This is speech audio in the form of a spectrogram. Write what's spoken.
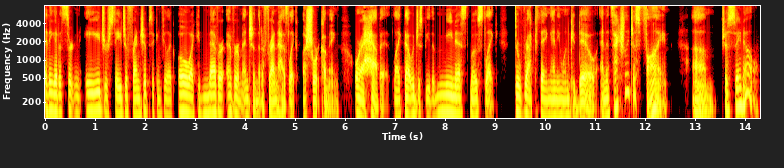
I think at a certain age or stage of friendships, it can feel like, oh, I could never ever mention that a friend has like a shortcoming or a habit. Like that would just be the meanest, most like direct thing anyone could do. And it's actually just fine. Um, just say no.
